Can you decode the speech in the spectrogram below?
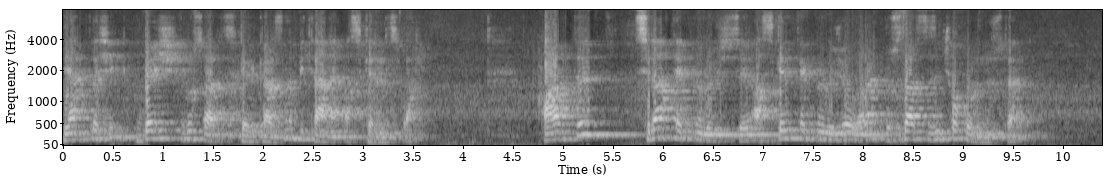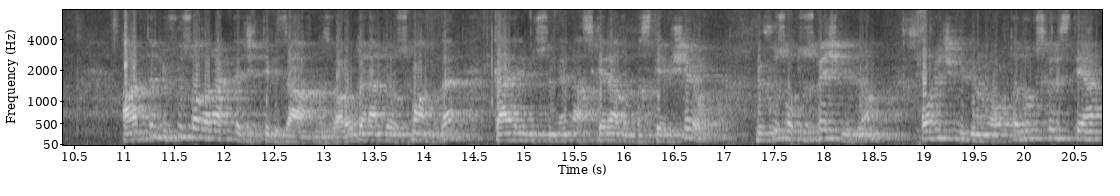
Yaklaşık 5 Rus askeri karşısında bir tane askeriniz var. Artı silah teknolojisi, askeri teknoloji olarak Ruslar sizin çok önünüzde. Artı nüfus olarak da ciddi bir zaafınız var. O dönemde Osmanlı'da gayrimüslimlerin askeri alınması diye bir şey yok. Nüfus 35 milyon, 13 milyon Ortodoks Hristiyan,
